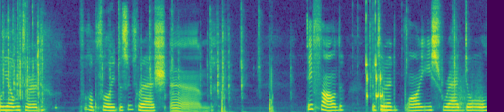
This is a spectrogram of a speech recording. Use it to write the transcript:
Oh yeah, we turned. Hopefully it doesn't crash and they found returned Bonnie's ragdoll.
